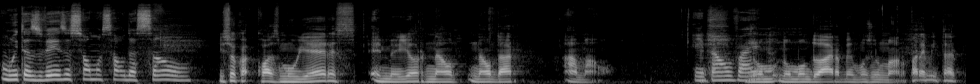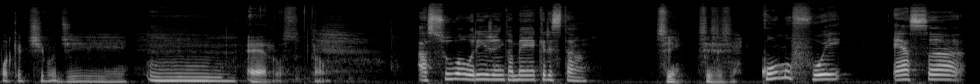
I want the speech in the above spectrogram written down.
muitas vezes, só uma saudação. Isso com as mulheres é melhor não, não dar a mão. Então vai. No, no, mundo árabe muçulmano, para evitar qualquer tipo de hum. erros. Então. A sua origem também é cristã? Sim, sim, sim. sim. Como foi essa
